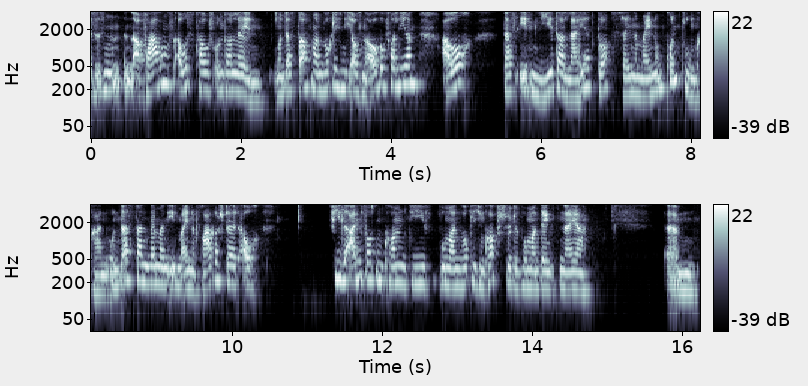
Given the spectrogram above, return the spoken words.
Es ist ein, ein Erfahrungsaustausch unter Laien. Und das darf man wirklich nicht aus dem Auge verlieren. Auch, dass eben jeder Laie dort seine Meinung kundtun kann. Und dass dann, wenn man eben eine Frage stellt, auch viele Antworten kommen, die, wo man wirklich den Kopf schüttelt, wo man denkt, naja, ähm,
